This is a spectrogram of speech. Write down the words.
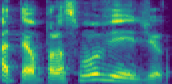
até o próximo vídeo.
